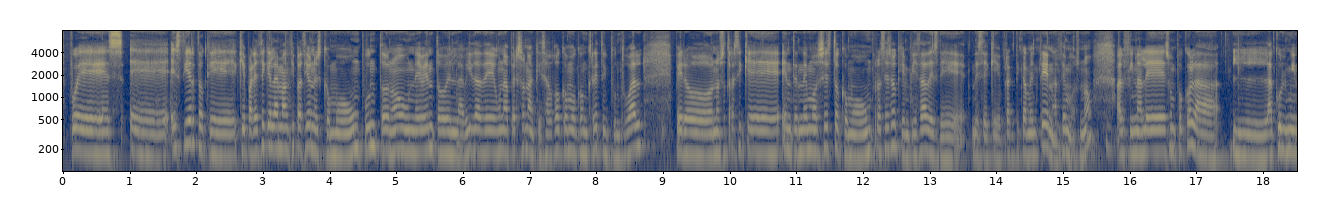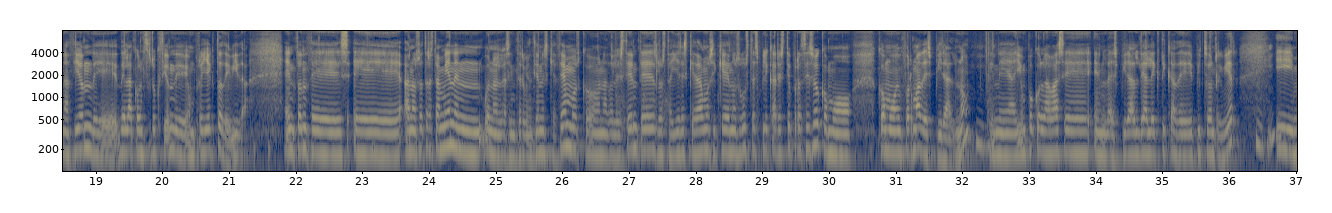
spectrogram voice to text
Pues eh, es cierto que, que parece que la emancipación emancipación es como un punto, ¿no? un evento en la vida de una persona que es algo como concreto y puntual, pero nosotras sí que entendemos esto como un proceso que empieza desde, desde que prácticamente nacemos. ¿no? Al final es un poco la, la culminación de, de, la construcción de un proyecto de vida. Entonces, eh, a nosotras también, en, bueno, en las intervenciones que hacemos con adolescentes, los talleres que damos, y que nos gusta explicar este proceso como, como en forma de espiral. ¿no? Tiene ahí un poco la base en la espiral dialéctica de Pichon Rivière. Uh -huh. Y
